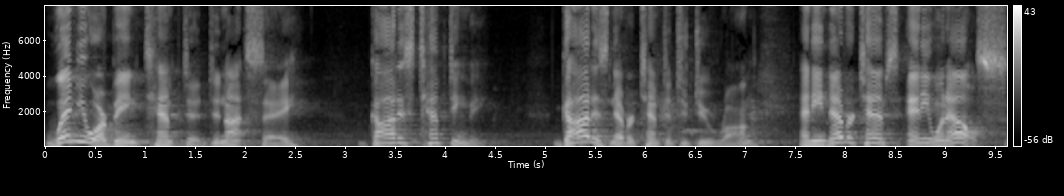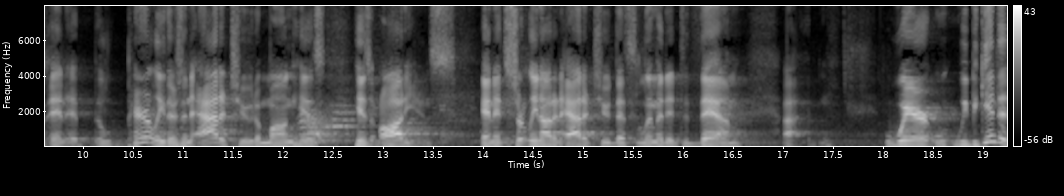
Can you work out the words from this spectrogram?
when you are being tempted, do not say, God is tempting me. God is never tempted to do wrong, and he never tempts anyone else. And it, apparently, there's an attitude among his, his audience, and it's certainly not an attitude that's limited to them, where we begin to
